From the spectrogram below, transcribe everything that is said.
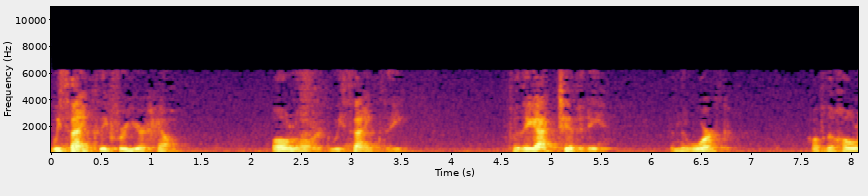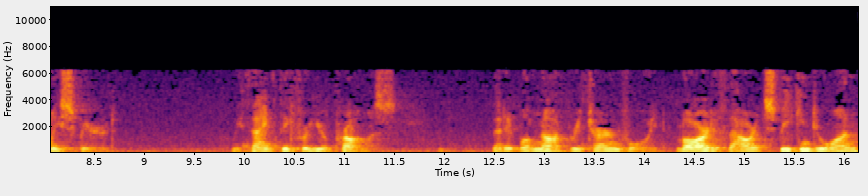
We thank Thee for your help. O oh Lord, we thank Thee for the activity and the work of the Holy Spirit. We thank Thee for your promise that it will not return void. Lord, if Thou art speaking to one,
